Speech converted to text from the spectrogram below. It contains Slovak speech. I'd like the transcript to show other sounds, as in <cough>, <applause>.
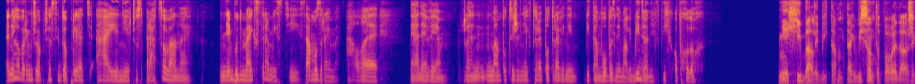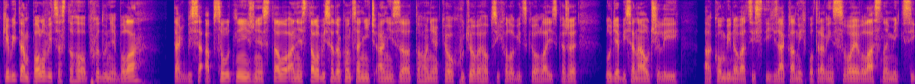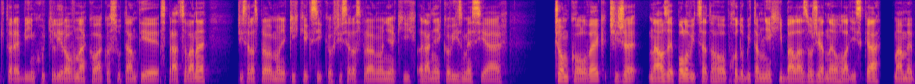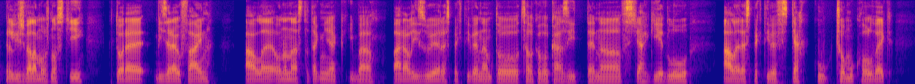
Ja nehovorím, že občas si dopriať aj niečo spracované. Nebuďme extrémisti, samozrejme, ale ja neviem, že mám pocit, že niektoré potraviny by tam vôbec nemali byť ani v tých obchodoch. Nechýbali by tam, tak by som to povedal, že keby tam polovica z toho obchodu nebola, tak by sa absolútne nič nestalo a nestalo by sa dokonca nič ani z toho nejakého chuťového psychologického hľadiska, že ľudia by sa naučili kombinovať si z tých základných potravín svoje vlastné mixy, ktoré by im chutili rovnako, ako sú tam tie spracované. Či sa rozprávame o nejakých keksíkoch, či sa rozprávame o nejakých raňajkových zmesiach, čomkoľvek, čiže naozaj polovica toho obchodu by tam nechybala zo žiadneho hľadiska. Máme príliš veľa možností, ktoré vyzerajú fajn, ale ono nás to tak nejak iba paralizuje, respektíve nám to celkovo kazí ten eh, vzťah k jedlu, ale respektíve vzťah ku čomukoľvek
